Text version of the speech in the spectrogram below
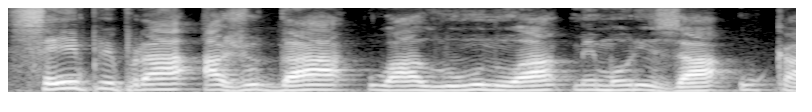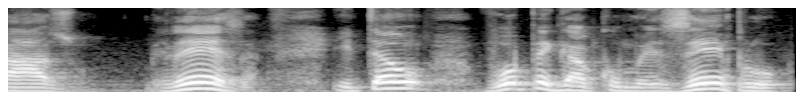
sempre para ajudar o aluno a memorizar o caso, beleza? Então, vou pegar como exemplo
